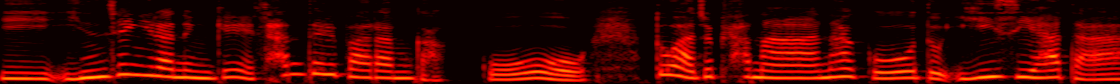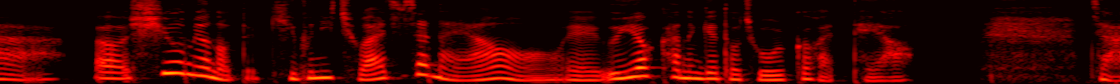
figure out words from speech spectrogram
이 인생이라는 게 산들바람 같고 또 아주 편안하고 또 easy하다. 어, 쉬우면 어때요? 기분이 좋아지잖아요. 예, 의역하는 게 더 좋을 것 같아요. 자,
